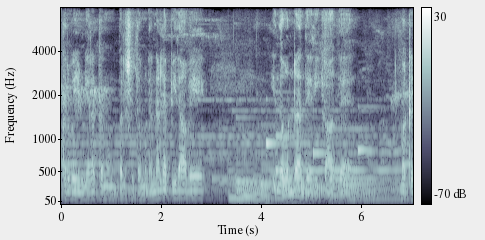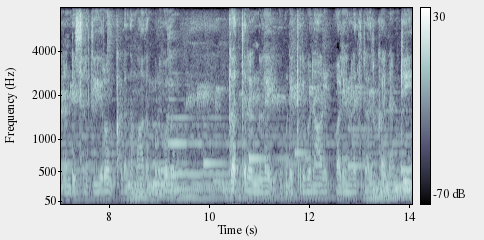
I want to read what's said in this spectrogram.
கிருபையும் இரக்கமும் பரிசுத்தமுள்ள நல்ல பீதாவே இந்த ஒன்றாம் தேதிக்காக மக்கள் நன்றி செலுத்துகிறோம். கடந்த மாதம் முழுவதும் கத்திரங்களை உங்களுடைய கிருபினால் வழி நடத்தினதற்காக நன்றி.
